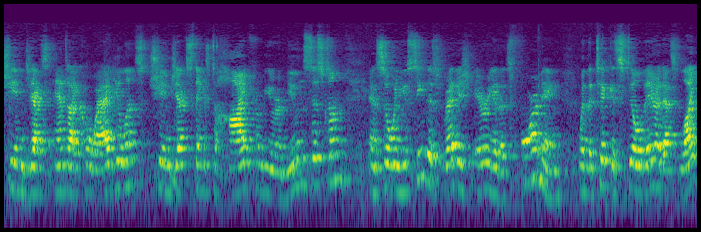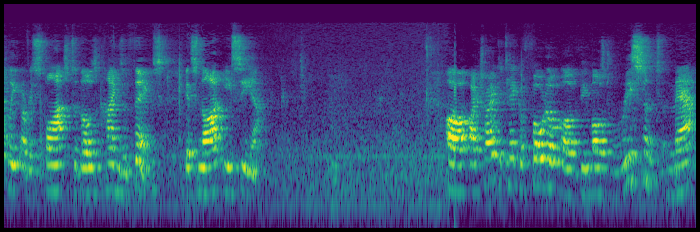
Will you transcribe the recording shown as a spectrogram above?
She injects anticoagulants. She injects things to hide from your immune system. And so when you see this reddish area that's forming when the tick is still there, that's likely a response to those kinds of things. It's not ECM. Uh, I tried to take a photo of the most recent map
